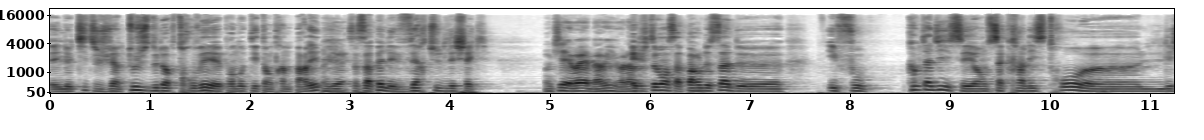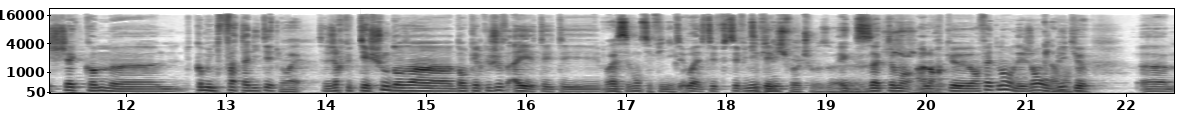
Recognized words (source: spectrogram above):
et le titre, je viens tout juste de le retrouver pendant que tu étais en train de parler. Ok. Ça s'appelle Les Vertus de l'échec. Ok, ouais, bah oui, voilà. Et justement, ça parle de ça, de... Il faut... Comme tu as dit, c'est on sacralise trop euh, l'échec comme, euh, comme une fatalité. Ouais, C'est-à-dire que tu échoues dans, un, dans quelque chose, allez, t'es... t'es- ouais c'est bon, c'est fini. Ouais, c'est c'est fini. C'est fini, je fais autre chose. Exactement. je- Alors que, en fait, non, les gens Clairement oublient que euh,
